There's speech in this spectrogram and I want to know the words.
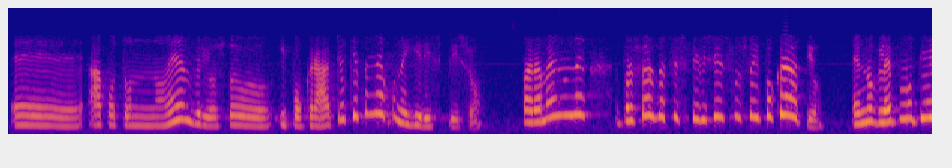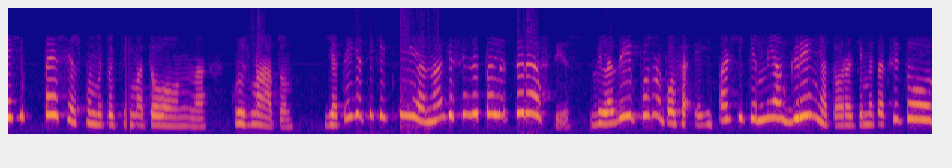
ε, από τον Νοέμβριο στο Ιπποκράτιο και δεν έχουν γυρίσει πίσω. Παραμένουν προσφέροντας τις υπηρεσίες τους στο Ιπποκράτιο. Ενώ βλέπουμε ότι έχει πέσει ας πούμε το κύμα των κρουσμάτων. Γιατί, γιατί και εκεί οι ανάγκες είναι τεράστιες. Δηλαδή, πώς να πω, υπάρχει και μία γκρίνια τώρα και μεταξύ των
